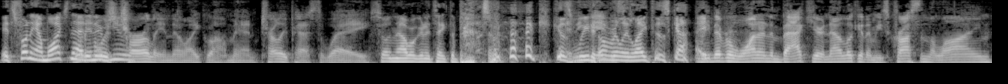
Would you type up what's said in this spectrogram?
It's funny. I'm watching that What if it interview. was Charlie, and they're like, "Oh man, Charlie passed away. so now we're going to take the pass back because we don't really like this guy. We never wanted him back here. Now look at him; he's crossing the line."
